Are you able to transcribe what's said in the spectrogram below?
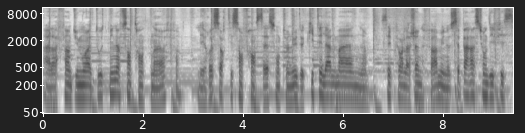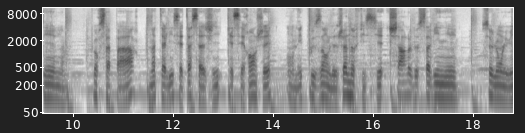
À la fin du mois d'août 1939, les ressortissants français sont tenus de quitter l'Allemagne. C'est pour la jeune femme une séparation difficile. Pour sa part, Nathalie s'est assagie et s'est rangée en épousant le jeune officier Charles de Savigny. Selon lui,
